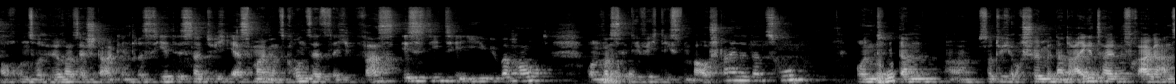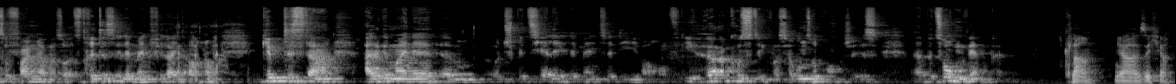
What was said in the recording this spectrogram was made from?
auch unsere Hörer sehr stark interessiert, ist natürlich erstmal ganz grundsätzlich, was ist die TI überhaupt und was sind die wichtigsten Bausteine dazu? Und mhm. dann äh, ist natürlich auch schön mit einer dreigeteilten Frage anzufangen, aber so als drittes Element vielleicht auch noch, gibt es da allgemeine ähm, und spezielle Elemente, die auch auf die Hörakustik, was ja unsere Branche ist, äh, bezogen werden können? Klar, ja, sicher.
